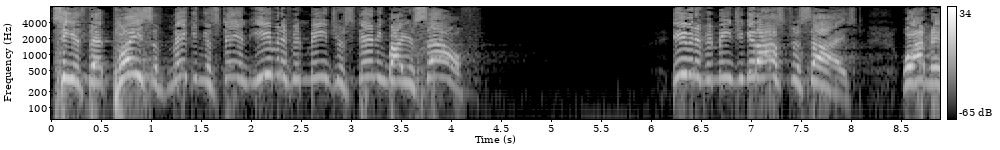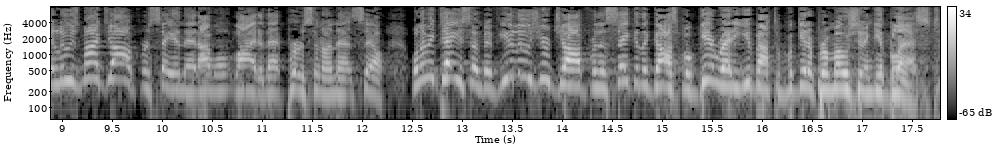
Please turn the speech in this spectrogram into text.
See, it's that place of making a stand, even if it means you're standing by yourself. Even if it means you get ostracized. Well, I may lose my job for saying that. I won't lie to that person on that cell. Well, let me tell you something. If you lose your job for the sake of the gospel, get ready. You're about to get a promotion and get blessed.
